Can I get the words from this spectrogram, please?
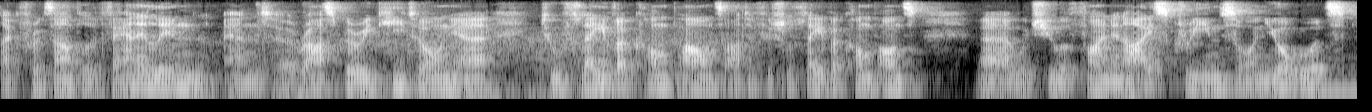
like for example vanillin and uh, raspberry ketone, yeah, two flavor compounds, artificial flavor compounds, uh, which you will find in ice creams or in yogurts.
